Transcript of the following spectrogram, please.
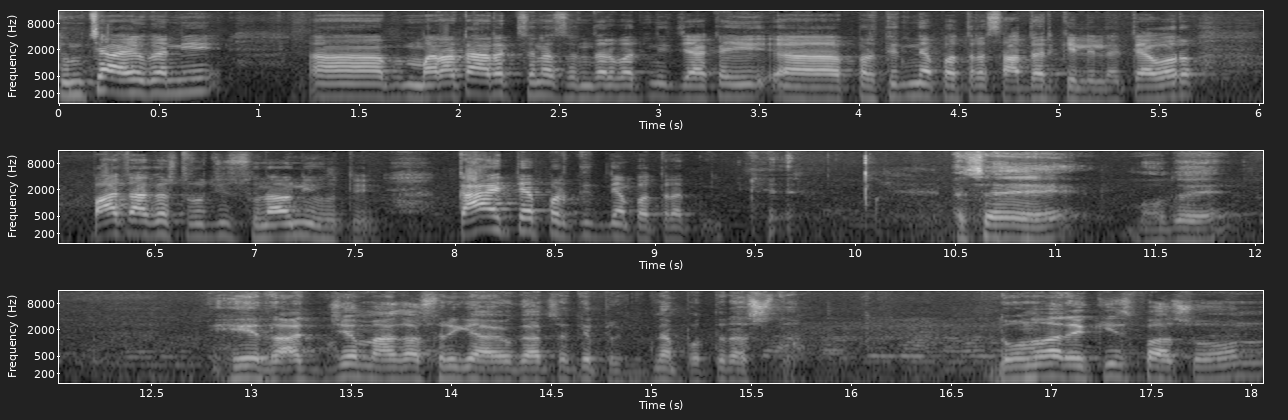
तुमच्या आयोगाने मराठा आरक्षणासंदर्भातनी ज्या काही प्रतिज्ञापत्र सादर केलेलं आहे त्यावर पाच ऑगस्ट रोजी सुनावणी होते. काय त्या प्रतिज्ञापत्रात असं आहे महोदय हे राज्य मागासवर्गीय आयोगाचं ते प्रतिज्ञापत्र असतं. दोन हजार एकवीसपासून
